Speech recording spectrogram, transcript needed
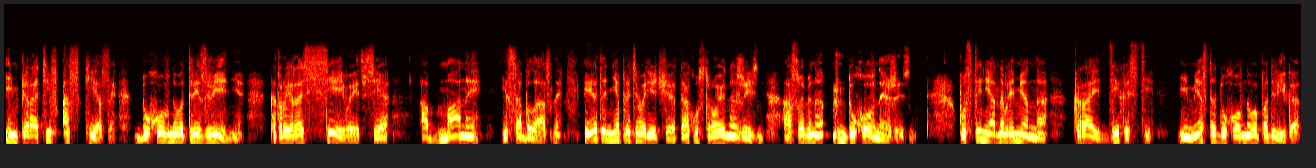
императив аскезы, духовного трезвения, который рассеивает все обманы и соблазны. И это не противоречие, так устроена жизнь, особенно духовная жизнь. Пустыня одновременно край дикости и место духовного подвига,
